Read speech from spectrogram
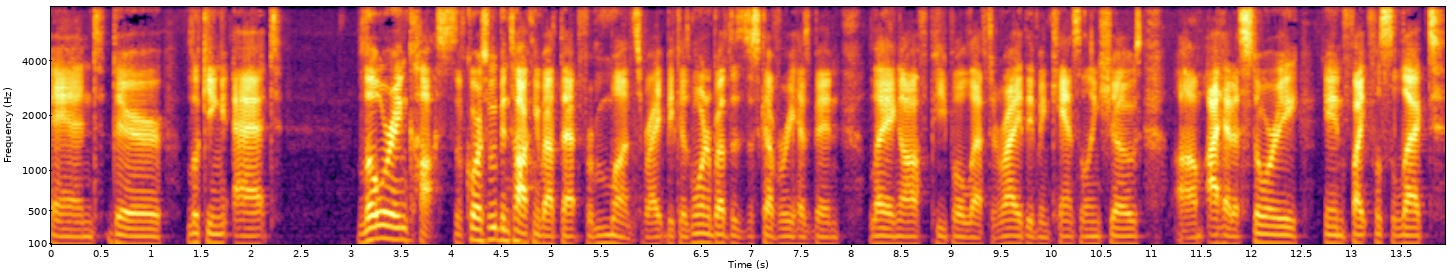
and they're looking at lowering costs. Of course, we've been talking about that for months, right? Because Warner Brothers Discovery has been laying off people left and right. They've been canceling shows. Um, I had a story in Fightful Select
